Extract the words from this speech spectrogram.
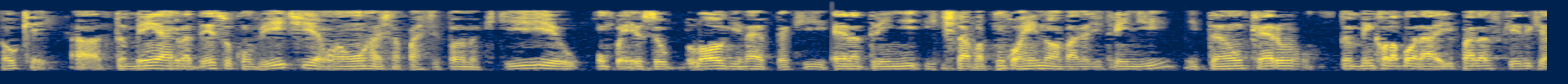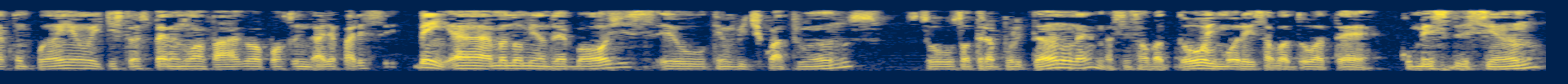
Ok. Ah, também agradeço o convite, é uma honra estar participando aqui. Eu acompanhei o seu blog na época que era trainee e estava concorrendo a uma vaga de trainee. Então quero também colaborar aí para aqueles que acompanham e que estão esperando uma vaga, a oportunidade aparecer. Bem, ah, meu nome é André Borges, eu tenho 24 anos, sou soteropolitano, né? Nasci em Salvador e morei em Salvador até começo desse ano,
